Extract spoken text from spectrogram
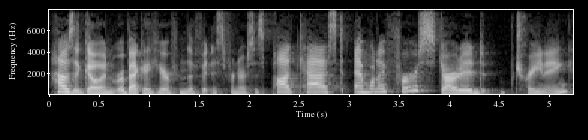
How's it going? Rebecca here from the Fitness for Nurses podcast. And when I first started training,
